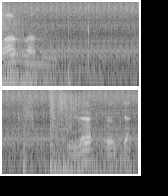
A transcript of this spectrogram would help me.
Varran ile röntgen.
